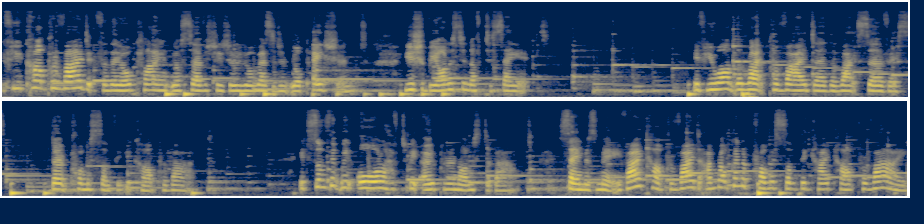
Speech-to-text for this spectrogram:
If you can't provide it for the, your client, your service user, your resident, your patient, you should be honest enough to say it. If you aren't the right provider, the right service, don't promise something you can't provide. It's something we all have to be open and honest about. Same as me. If I can't provide it, I'm not going to promise something I can't provide.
